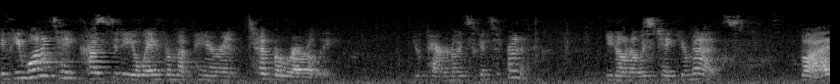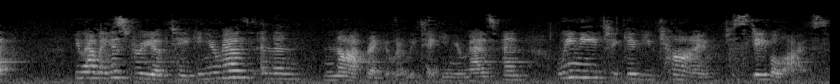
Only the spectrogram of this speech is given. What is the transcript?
If you want to take custody away from a parent temporarily, you're paranoid schizophrenic. You don't always take your meds. But you have a history of taking your meds and then not regularly taking your meds. And we need to give you time to stabilize.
